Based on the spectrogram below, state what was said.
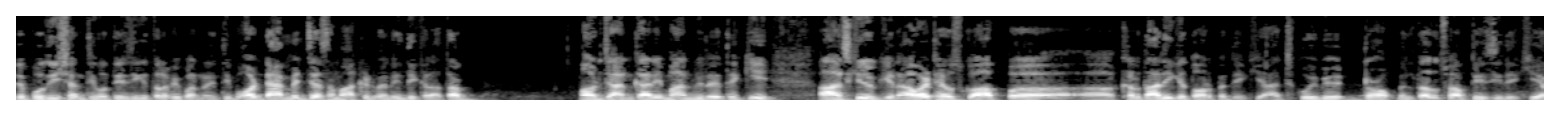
जो पोजीशन थी वो तेज़ी की तरफ़ ही बन रही थी। बहुत डैमेज जैसा मार्केट में नहीं दिख रहा था। और जानकारी मान भी रहे थे कि आज की जो गिरावट है, उसको आप खरीदारी के तौर पर देखिए। आज कोई भी ड्रॉप मिलता है तो उसमें आप तेज़ी देखिए।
